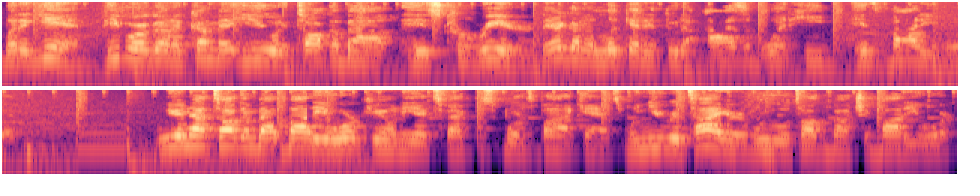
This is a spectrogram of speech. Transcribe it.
But again, people are going to come at you and talk about his career. They're going to look at it through the eyes of what he his body of work. We are not talking about body of work here on the X Factor Sports Podcast. When you retire, we will talk about your body of work.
